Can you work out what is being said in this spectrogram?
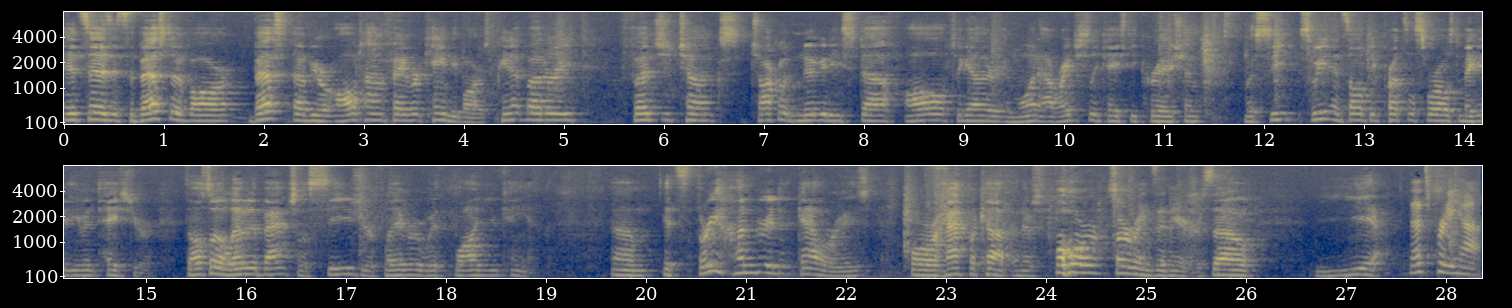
It says it's the best of our best of your all-time favorite candy bars. Peanut buttery, fudge chunks, chocolate nougaty stuff all together in one outrageously tasty creation with sweet and salty pretzel swirls to make it even tastier. It's also a limited batch, so seize your flavor with while you can. Um, it's 300 calories for half a cup, and there's four servings in here. So, yeah. That's pretty high.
